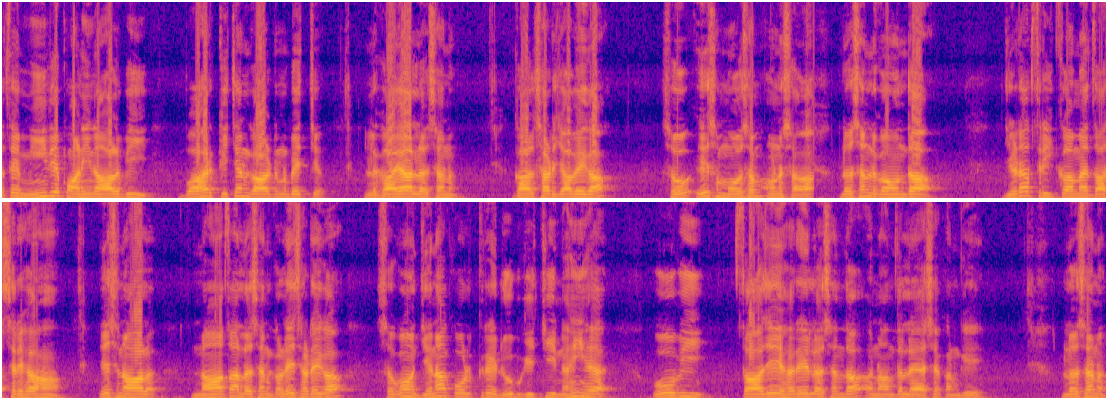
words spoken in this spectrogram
ਅਤੇ ਮੀਂਹ ਦੇ ਪਾਣੀ ਨਾਲ ਵੀ ਬਾਹਰ ਕਿਚਨ ਗਾਰਡਨ ਵਿੱਚ ਲਗਾਇਆ ਲਸਣ ਗਲ ਸੜ ਜਾਵੇਗਾ। ਸੋ ਇਸ ਮੌਸਮ ਅਨੁਸਾਰ ਲਸਣ ਲਗਾਉਣ ਦਾ ਜਿਹੜਾ ਤਰੀਕਾ ਮੈਂ ਦੱਸ ਰਿਹਾ ਹਾਂ, ਇਸ ਨਾਲ ਨਾ ਤਾਂ ਲਸਣ ਗਲੇ ਛੜੇਗਾ, ਸਗੋਂ ਜਿਨ੍ਹਾਂ ਕੋਲ ਘਰੇਲੂ ਬਗੀਚੀ ਨਹੀਂ ਹੈ, ਉਹ ਵੀ ਤਾਜ਼ੇ ਹਰੇ ਲਸਣ ਦਾ ਆਨੰਦ ਲੈ ਸਕਣਗੇ। ਲਸਣ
